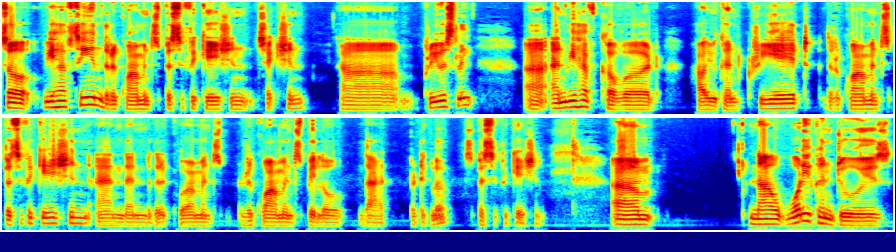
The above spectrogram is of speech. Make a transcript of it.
So we have seen the requirement specification section uh, previously, uh, and we have covered how you can create the requirement specification and then the requirements requirements below that particular specification. Um, now, what you can do is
